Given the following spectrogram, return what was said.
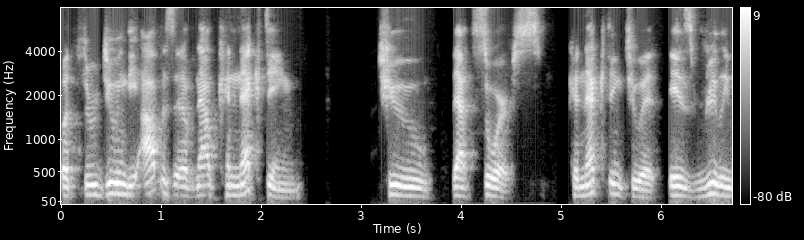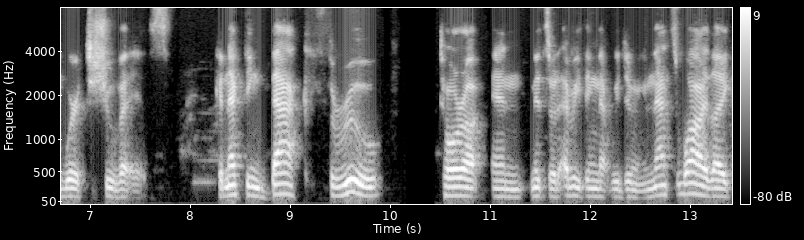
but through doing the opposite of now connecting to that source, connecting to it is really where teshuva is. Connecting back through Torah and mitzvah, everything that we're doing. And that's why, like,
